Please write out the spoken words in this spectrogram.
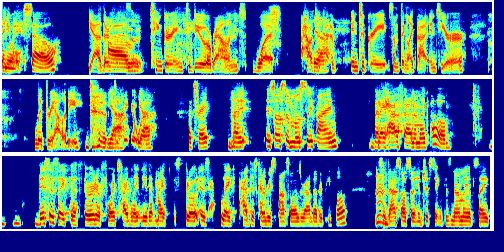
Anyway, so. Yeah, there's um, some tinkering to do around what, how to yeah. kind of integrate something like that into your lived reality to, yeah. to make it work. Yeah, that's right. Mm-hmm. But it's also mostly fine but I have found I'm like, oh, this is like the third or fourth time lately that my throat has like had this kind of response while I was around other people. Mm. So that's also interesting because normally it's like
